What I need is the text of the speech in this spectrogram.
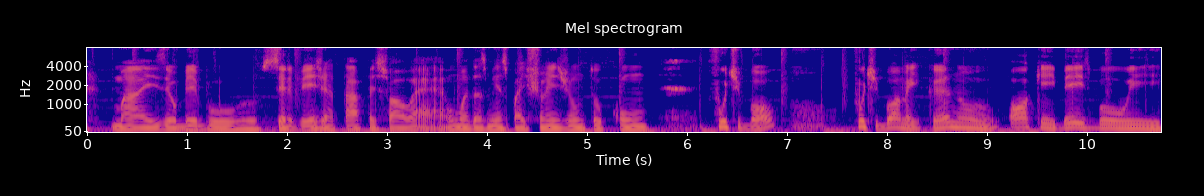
Mas eu bebo cerveja, tá, pessoal? É uma das minhas paixões junto com futebol, futebol americano, hockey, beisebol e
